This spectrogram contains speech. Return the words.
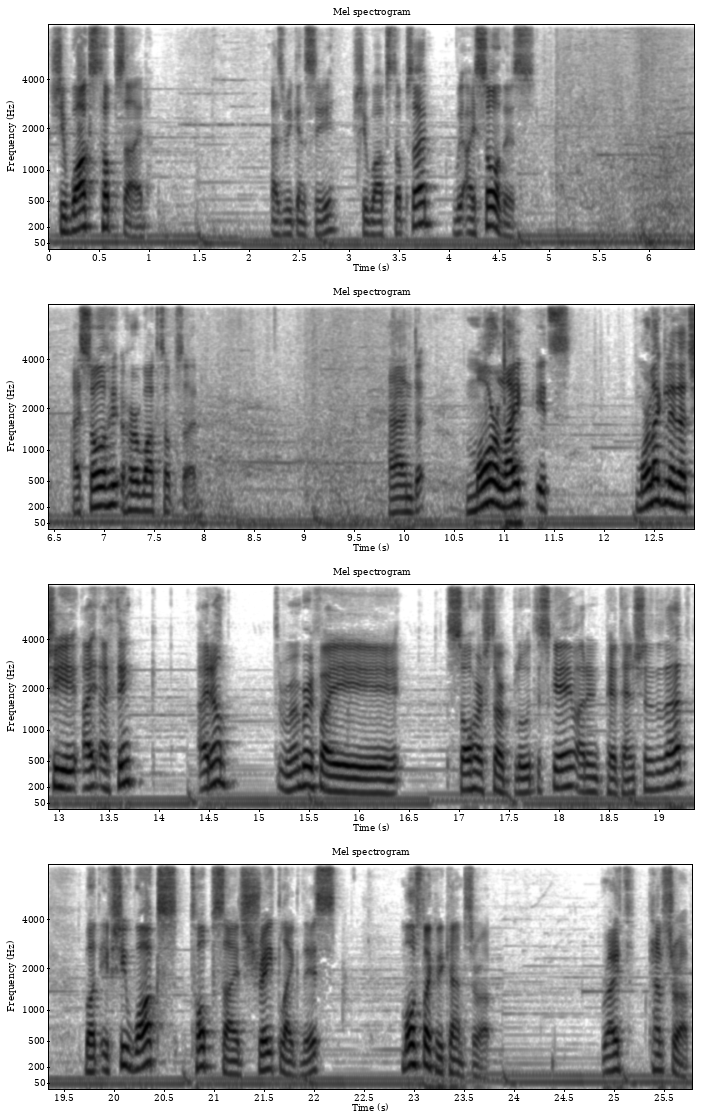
She walks top side. As we can see, she walks top side. We, I saw this. I saw her walk top side. And more like it's more likely that she I, I think I don't remember if I saw her start blue this game. I didn't pay attention to that. But if she walks topside straight like this, most likely camps her up. Right? Camps her up.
